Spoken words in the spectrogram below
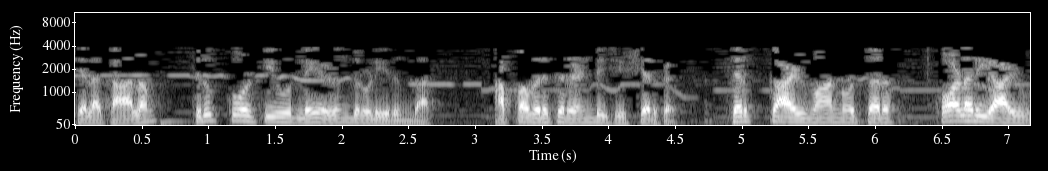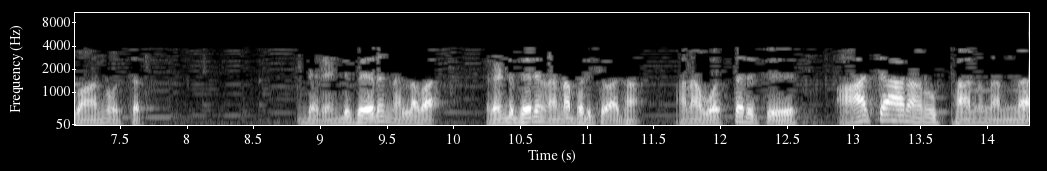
சில காலம் திருக்கோட்டியூர்லே எழுந்தருளி இருந்தார் அப்ப அவருக்கு ரெண்டு சிஷ்யர்கள் தெற்காழ்வான் ஒருத்தர் கோளரி ஆழ்வான் ஒருத்தர். இந்த ரெண்டு பேரும் நல்லவா? ரெண்டு பேரும் நல்லா படிச்சவா தான். ஆனா ஒருத்தருக்கு ஆச்சார அனுஷ்டானம் நன்னா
